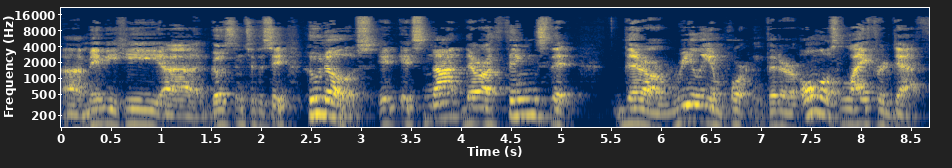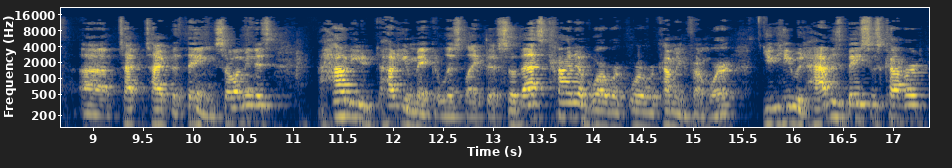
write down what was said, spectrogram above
Uh, maybe he uh, goes into the city. Who knows? It, it's not. There are things that that are really important, that are almost life or death uh, type type of things. So I mean, it's how do you how do you make a list like this? So that's kind of where we're where we're coming from. Where you, he would have his bases covered.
